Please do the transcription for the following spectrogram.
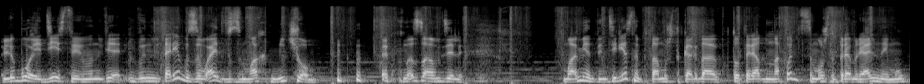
любое действие в инвентаре вызывает взмах мечом. Это на самом деле момент интересный, потому что когда кто-то рядом находится, можно прям реально ему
